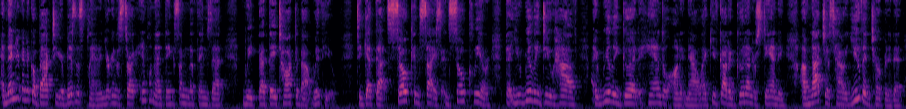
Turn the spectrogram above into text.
and then you're going to go back to your business plan and you're going to start implementing some of the things that we that they talked about with you to get that so concise and so clear that you really do have a really good handle on it now. Like you've got a good understanding of not just how you've interpreted it,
